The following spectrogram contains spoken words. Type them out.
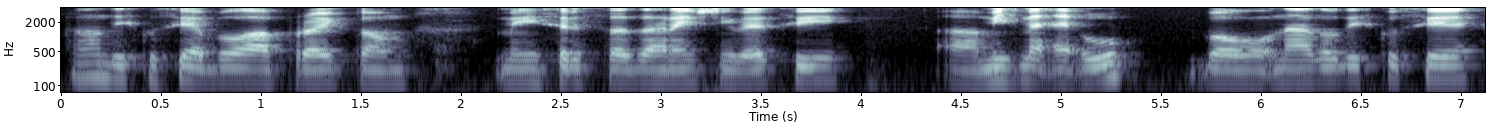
No, diskusia bola projektom Ministerstva zahraničných vecí. My sme EU, bol názov diskusie.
